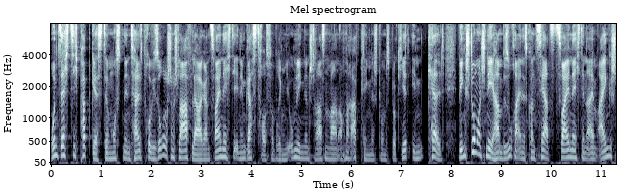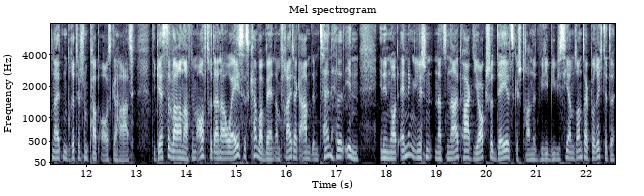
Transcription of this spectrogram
Rund 60 Pappgäste mussten in teils provisorischen Schlaflagern zwei Nächte in dem Gasthaus verbringen. Die umliegenden Straßen waren auch nach Abklingen des Sturms blockiert. In Kelt. Wegen Sturm und Schnee haben Besucher eines Konzerts zwei Nächte in einem eingeschneiten britischen Pub ausgeharrt. Die Gäste waren nach dem Auftritt einer Oasis Coverband am Freitagabend im Tan Hill Inn in dem nordenglischen Nationalpark Yorkshire Dales gestrandet, wie die BBC am Sonntag berichtete.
